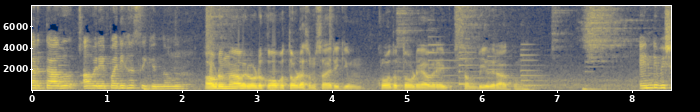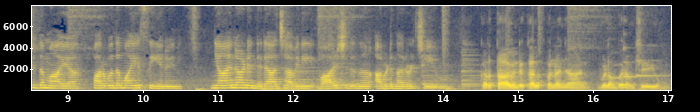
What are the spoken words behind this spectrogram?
കർത്താവ് അവരെ പരിഹസിക്കുന്നു. അവിടുന്ന് അവരോട് കോപത്തോടെ സംസാരിക്കും. ക്രോധത്തോടെ അവരെ സംഭീതരാക്കും. എന്റെ വിശുദ്ധമായ പർവതമായ സിയനിൽ ഞാനാണ് എന്റെ രാജാവിനെ വാഴിച്ചതെന്ന് അവിടെ അരുൾ ചെയ്യും. കർത്താവിന്റെ കൽപ്പന ഞാൻ വിളംബരം ചെയ്യും.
